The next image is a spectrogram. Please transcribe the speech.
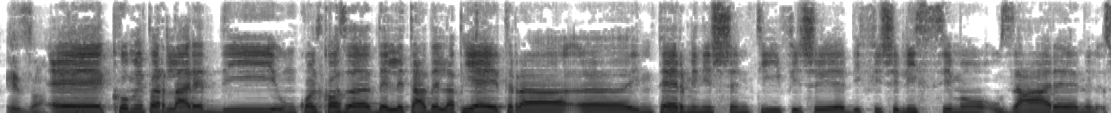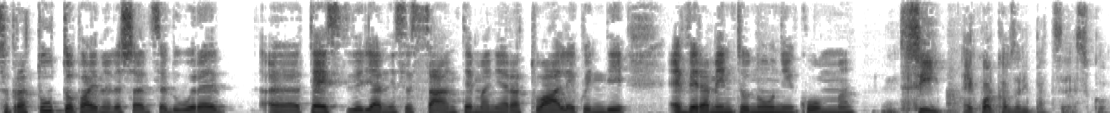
Esatto. È come parlare di un qualcosa dell'età della pietra eh, in termini scientifici, è difficilissimo usare, nel, soprattutto poi nelle scienze dure, eh, testi degli anni 60 in maniera attuale, quindi è veramente un unicum. Sì, è qualcosa di pazzesco.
